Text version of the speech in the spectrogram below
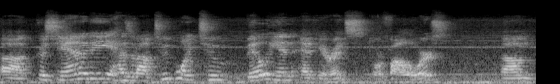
Uh, Christianity has about 2.2 billion adherents or followers. Um,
